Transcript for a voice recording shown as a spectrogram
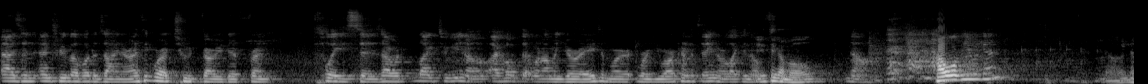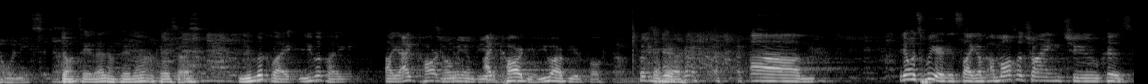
as an entry level designer, I think we're at two very different places. I would like to, you know, I hope that when I'm at your age and where, where you are, kind of thing, or like you know, Do you think I'm old? no. How old are you again? No, no one needs to know. Don't say that. Don't say that. Okay, sorry. You look like you look like like I'd card Tell you. me I'm beautiful. I'd card you. You are beautiful. No. Flip that hair. um, you know, it's weird. It's like I'm, I'm also trying to because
